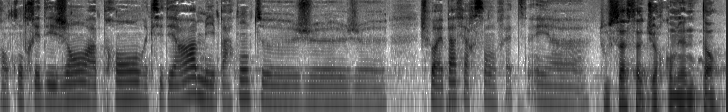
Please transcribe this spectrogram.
rencontrer des gens, apprendre, etc. Mais par contre, je je je pourrais pas faire ça en fait. Et tout ça, ça dure combien de temps?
